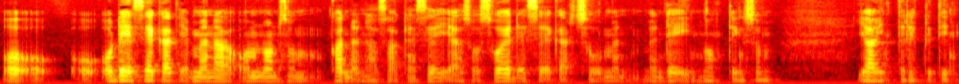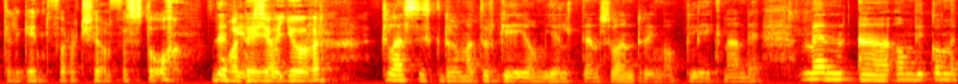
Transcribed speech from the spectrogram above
Och, och, och, det är säkert, jag menar om någon som kan den här saken säger så, så är det säkert så men, men det är inte någonting som jag är inte tillräckligt intelligent för att själv förstå det vad det jag gör. Klassisk dramaturgi om hjältens vandring och liknande. Men uh, om vi kommer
